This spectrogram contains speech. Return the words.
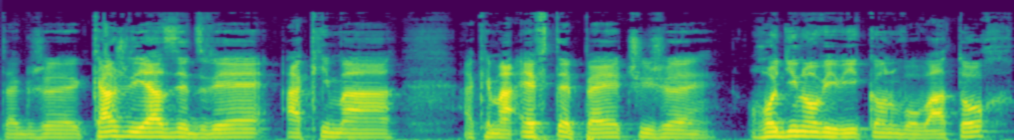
Takže každý jazdec vie, aký má aké má FTP, čiže hodinový výkon vo vatoch,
